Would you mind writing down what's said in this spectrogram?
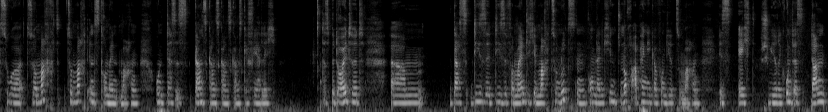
zur, zur Macht, zum Machtinstrument machen. Und das ist ganz, ganz, ganz, ganz gefährlich. Das bedeutet, ähm, dass diese, diese vermeintliche Macht zu nutzen, um dein Kind noch abhängiger von dir zu machen, ist echt schwierig. Und es dann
